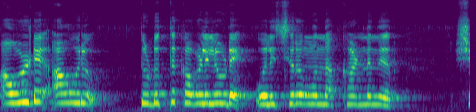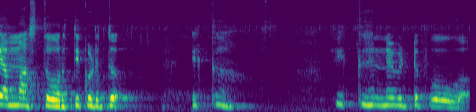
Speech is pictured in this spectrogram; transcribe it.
അവളുടെ ആ ഒരു തുടുത്ത കവളിലൂടെ ഒലിച്ചിറങ്ങുന്ന കണ്ണുനീർ ഷമ്മാസ് തോർത്തി കൊടുത്തു. ഇക്ക ഇക്ക എന്നെ വിട്ടു പോവുക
